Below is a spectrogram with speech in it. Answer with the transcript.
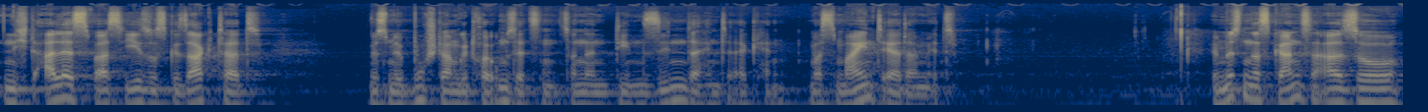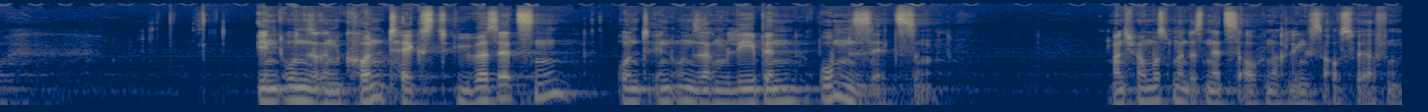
nicht alles, was Jesus gesagt hat, müssen wir buchstabengetreu umsetzen, sondern den Sinn dahinter erkennen. Was meint er damit? Wir müssen das Ganze also in unseren Kontext übersetzen und in unserem Leben umsetzen. Manchmal muss man das Netz auch nach links auswerfen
